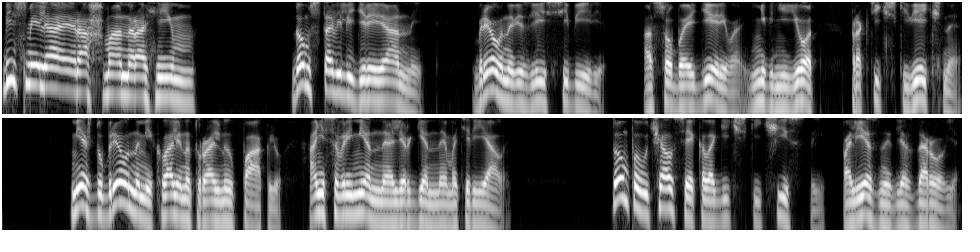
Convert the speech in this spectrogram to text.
«Бисмилляй, Рахман Рахим!» Дом ставили деревянный, бревна везли из Сибири. Особое дерево, не гниет, практически вечное. Между бревнами клали натуральную паклю, а не современные аллергенные материалы. Дом получался экологически чистый, полезный для здоровья.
